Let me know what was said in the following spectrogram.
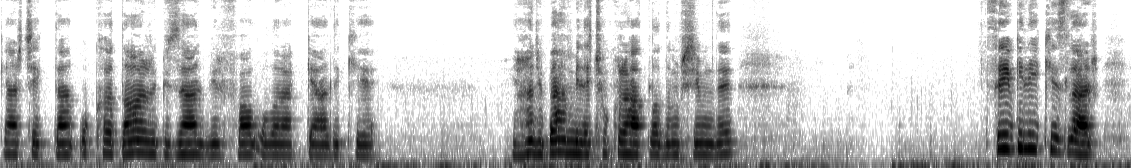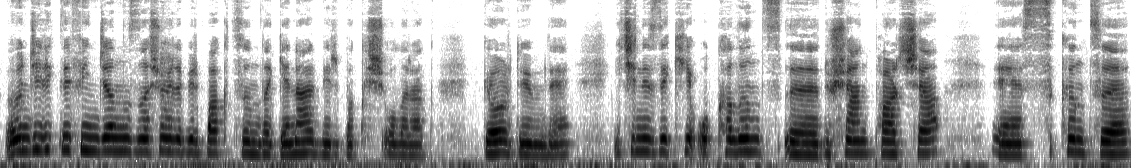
Gerçekten o kadar güzel bir fal olarak geldi ki. Yani ben bile çok rahatladım şimdi. Sevgili ikizler, öncelikle fincanınıza şöyle bir baktığımda genel bir bakış olarak gördüğümde içinizdeki o kalın e, düşen parça, e, sıkıntı,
